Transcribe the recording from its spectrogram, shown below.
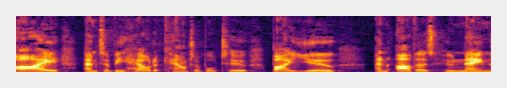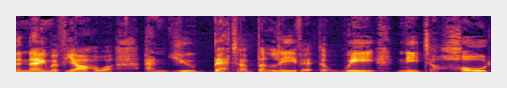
I am to be held accountable to by you and others who name the name of Yahweh. And you better believe it that we need to hold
